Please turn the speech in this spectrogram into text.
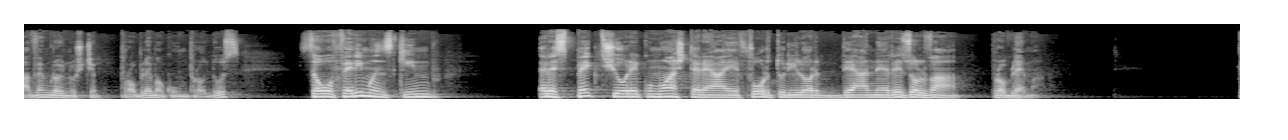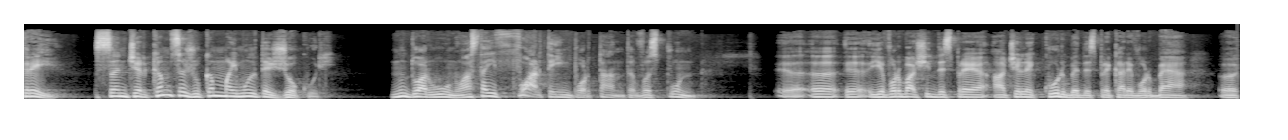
avem noi nu știu ce problemă cu un produs, să oferim în schimb respect și o recunoaștere a eforturilor de a ne rezolva problema. 3. Să încercăm să jucăm mai multe jocuri. Nu doar unul. Asta e foarte importantă, vă spun. E vorba și despre acele curbe despre care vorbea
